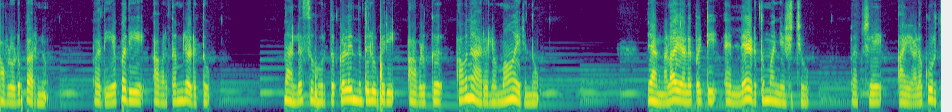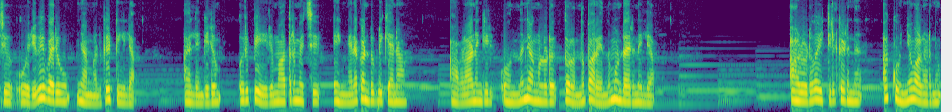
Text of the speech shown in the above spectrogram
അവളോട് പറഞ്ഞു. പതിയെ പതിയെ അവർ തമ്മിലെടുത്തു നല്ല സുഹൃത്തുക്കൾ എന്നതിലുപരി അവൾക്ക് അവൻ അരലുമായിരുന്നു ഞങ്ങൾ അയാളെപ്പറ്റി എല്ലായിടത്തും അന്വേഷിച്ചു. പക്ഷേ അയാളെക്കുറിച്ച് ഒരു വിവരവും ഞങ്ങൾ കിട്ടിയില്ല. അല്ലെങ്കിലും ഒരു പേര് മാത്രം വെച്ച് എങ്ങനെ കണ്ടുപിടിക്കാനാ? അവളാണെങ്കിൽ ഒന്നും ഞങ്ങളോട് തുറന്നു പറയുന്നുമുണ്ടായിരുന്നില്ല അവളുടെ വയറ്റിൽ കിടന്ന് ആ കുഞ്ഞു വളർന്നു.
